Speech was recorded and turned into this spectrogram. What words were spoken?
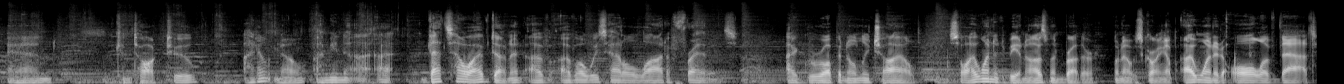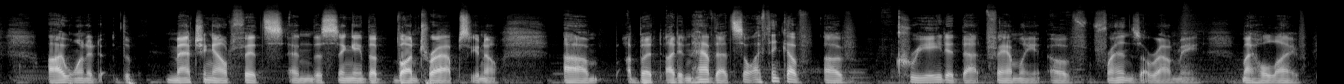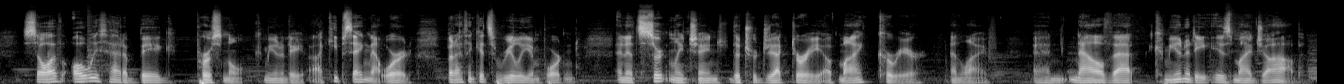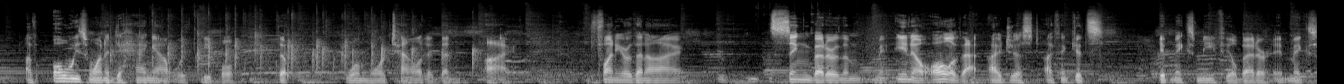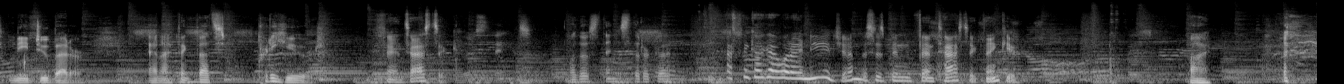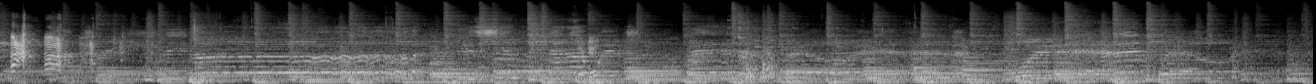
and can talk to. I don't know. I mean, I, I, that's how I've done it. I've, I've always had a lot of friends. I grew up an only child, so I wanted to be an Osmond brother when I was growing up. I wanted all of that. I wanted the matching outfits and the singing, the Von Trapps, you know. Um, but I didn't have that. So I think I've, I've created that family of friends around me my whole life. So I've always had a big personal community. I keep saying that word, but I think it's really important. And it's certainly changed the trajectory of my career and life. And now that community is my job. I've always wanted to hang out with people that were more talented than I, funnier than I, sing better than me, you know, all of that. I just, I think it's, it makes me feel better. It makes me do better. And I think that's pretty huge. Fantastic. Are Those things are those things that are good. I think I got what I need, Jim. This has been fantastic. Thank you. Bye.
